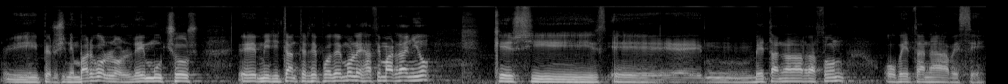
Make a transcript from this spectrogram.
pero sin embargo los leen muchos eh, militantes de Podemos, les hace más daño que si vetan a la razón o vetan a ABC.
